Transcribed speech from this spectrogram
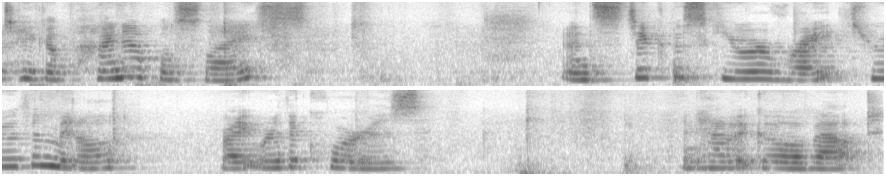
to take a pineapple slice and stick the skewer right through the middle right where the core is and have it go about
